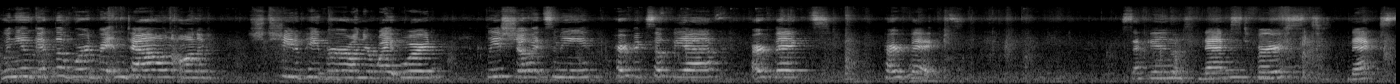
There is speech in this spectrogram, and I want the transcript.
when you get the word written down on a sheet of paper on your whiteboard, please show it to me. Perfect, Sophia. Perfect. Perfect. Second, next, first, next.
